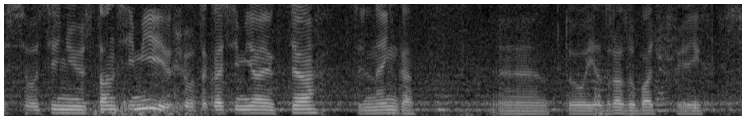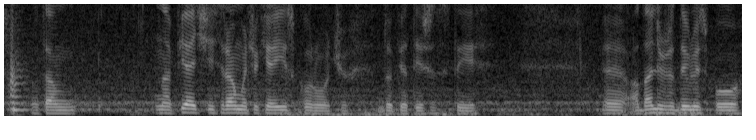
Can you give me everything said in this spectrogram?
ось оцінюю стан сім'ї. Якщо така сім'я, як ця, сильненька, е, то я зразу бачу, що я їх там на 5-6 рамочок я її скорочу до 5-6. Е, А далі вже дивлюсь по,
